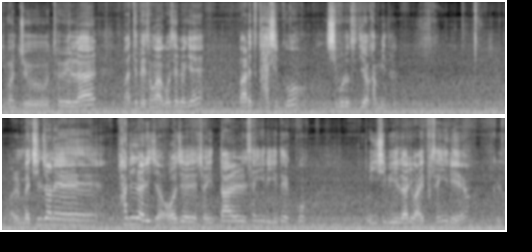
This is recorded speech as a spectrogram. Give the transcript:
이번 주 토요일 날 마트 배송하고 새벽에 파레트 다 싣고 집으로 드디어 갑니다. 며칠 전에 8일 날이죠. 어제 저희 딸 생일이기도 했고 또 22일 날이 와이프 생일이에요. 그래서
